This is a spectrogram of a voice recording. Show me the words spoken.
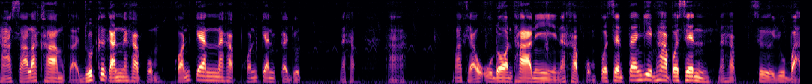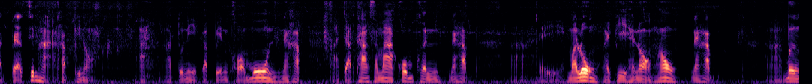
หาสารคามก็หยุดคือกันนะครับ ผมขอนแก่นนะครับขอนแก่นก็หยุดนะครับมาแถวอุดรธานีนะครับ ผมเปอร์เซ็นต์แป้งยี่ห้าเปอร์เซ็นต์นะครับซื้ออยู่บาทแปดสิบห้าครับพี่น้องอะตัวนี้ก็เป็นข้อมูลนะครับจากทางสมาคมเพิ่นนะครับได้มาลงให้พี่ให้น้องเฮานะครับ เบิง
